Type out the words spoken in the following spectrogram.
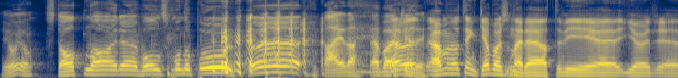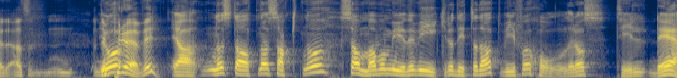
Jo, jo. Staten har uh, voldsmonopol! Eh! Nei da, jeg bare Ja, men, kødder. ja, men nå tenker jeg bare sånn derre at vi uh, gjør uh, Altså De Jo. prøver. Ja, når staten har sagt noe, samme hvor mye det viker og ditt og datt, vi forholder oss til det.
